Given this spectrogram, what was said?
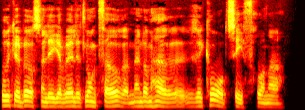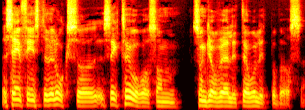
brukar börsen ligga väldigt långt före, men de här rekordsiffrorna. Sen finns det väl också sektorer som, som går väldigt dåligt på börsen.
